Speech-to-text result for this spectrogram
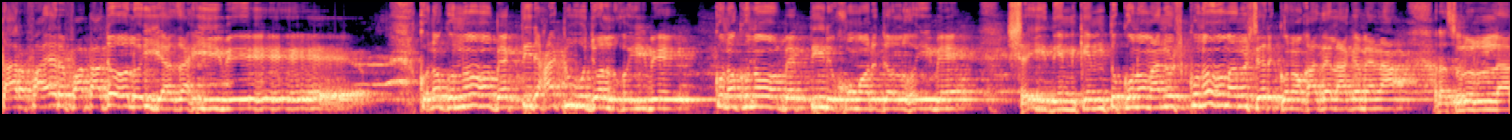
তার পায়ের পাতা জল হইয়া যাইবে। কোন কোন ব্যক্তির হাঁটু জল হইবে, কোন কোন ব্যক্তির কোমর জল হইবে। সেই দিন কিন্তু কোনো মানুষ কোনো মানুষের কোনো কাজে লাগবে না। রসুল্লাহ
